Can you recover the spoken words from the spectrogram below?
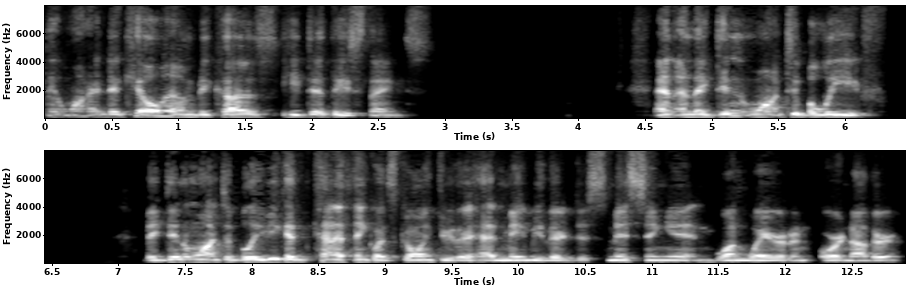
They wanted to kill him because he did these things. And, and they didn't want to believe. They didn't want to believe. You could kind of think what's going through their head. Maybe they're dismissing it in one way or, or another.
